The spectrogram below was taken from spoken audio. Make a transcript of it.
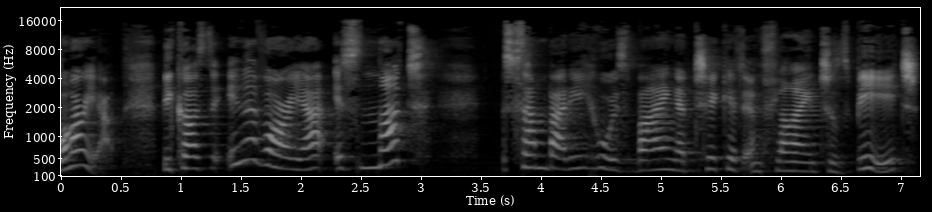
warrior. Because the inner warrior is not somebody who is buying a ticket and flying to the beach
